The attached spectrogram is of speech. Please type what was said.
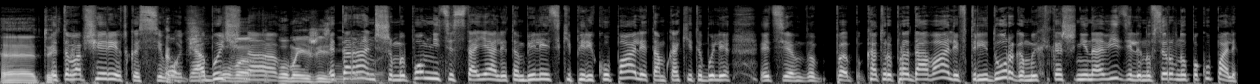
Э, есть, это вообще редкость сегодня. Обычно такого моей жизни это раньше. Мы, помните, стояли, там билетики перекупали, там какие-то были эти, которые продавали в три дорого. Мы их, конечно, ненавидели, но все равно покупали.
